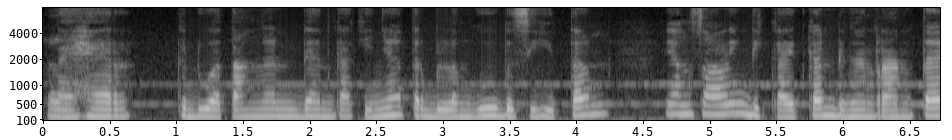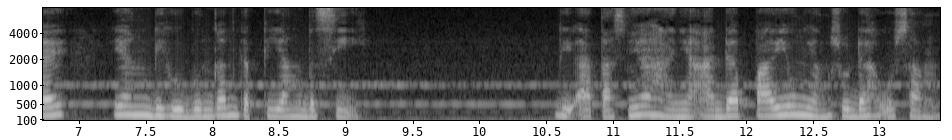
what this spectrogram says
Leher, kedua tangan, dan kakinya terbelenggu besi hitam yang saling dikaitkan dengan rantai yang dihubungkan ke tiang besi. Di atasnya hanya ada payung yang sudah usang.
